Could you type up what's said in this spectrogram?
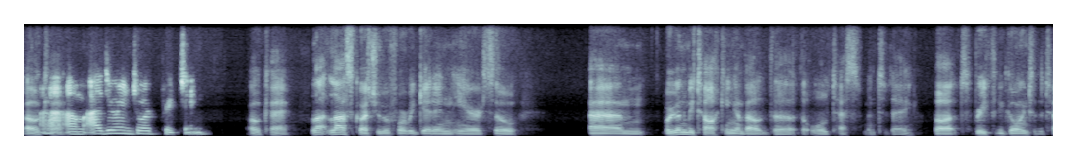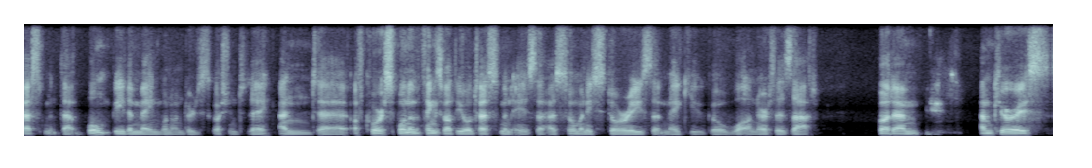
okay. Uh, um, I do enjoy preaching. Okay. La- last question before we get in here. So, um, we're going to be talking about the the Old Testament today, but briefly going to the Testament that won't be the main one under discussion today. And uh, of course, one of the things about the Old Testament is that it has so many stories that make you go, "What on earth is that?" But um, I'm curious,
